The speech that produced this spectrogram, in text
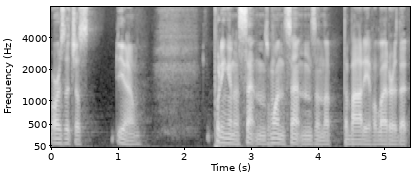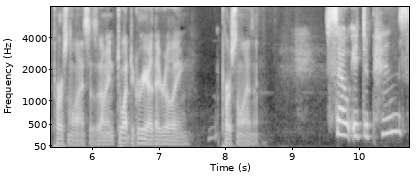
or is it just you know putting in a sentence, one sentence in the, the body of a letter that personalizes it? I mean, to what degree are they really personalizing? So it depends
